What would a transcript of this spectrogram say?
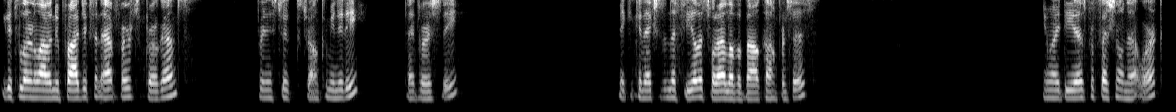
You get to learn a lot of new projects and efforts programs. Bringing to a strong community, diversity, making connections in the field. That's what I love about conferences. New ideas, professional network.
